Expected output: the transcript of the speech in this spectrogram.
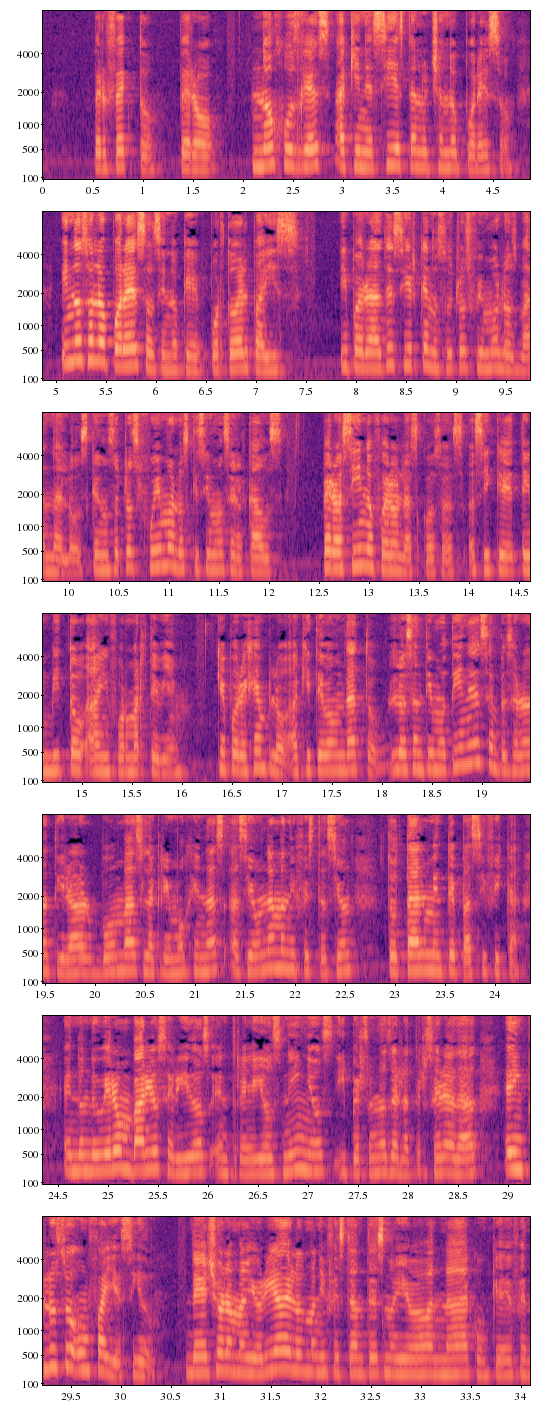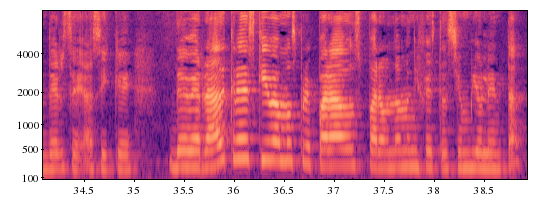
perfecto, pero no juzgues a quienes sí están luchando por eso. Y no solo por eso, sino que por todo el país. Y podrás decir que nosotros fuimos los vándalos, que nosotros fuimos los que hicimos el caos. Pero así no fueron las cosas, así que te invito a informarte bien. Que por ejemplo, aquí te va un dato, los antimotines empezaron a tirar bombas lacrimógenas hacia una manifestación totalmente pacífica, en donde hubieron varios heridos, entre ellos niños y personas de la tercera edad, e incluso un fallecido. De hecho, la mayoría de los manifestantes no llevaban nada con qué defenderse, así que ¿de verdad crees que íbamos preparados para una manifestación violenta?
